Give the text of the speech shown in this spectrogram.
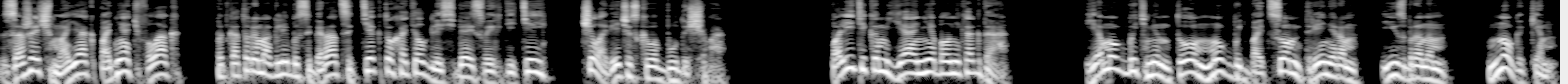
Зажечь маяк, поднять флаг, под который могли бы собираться те, кто хотел для себя и своих детей человеческого будущего. Политиком я не был никогда, я мог быть ментом, мог быть бойцом, тренером, избранным, много кем.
